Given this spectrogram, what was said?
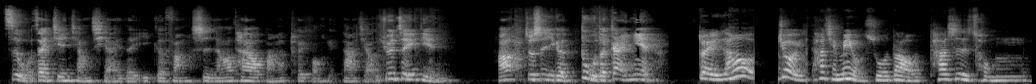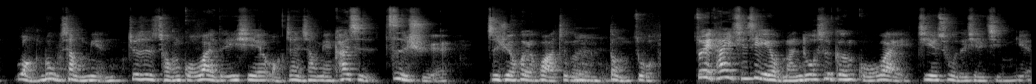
自我再坚强起来的一个方式，然后他要把它推广给大家。我觉得这一点，好，就是一个度的概念。对，然后就他前面有说到，他是从网络上面，就是从国外的一些网站上面开始自学直觉绘画这个动作，嗯、所以他其实也有蛮多是跟国外接触的一些经验。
